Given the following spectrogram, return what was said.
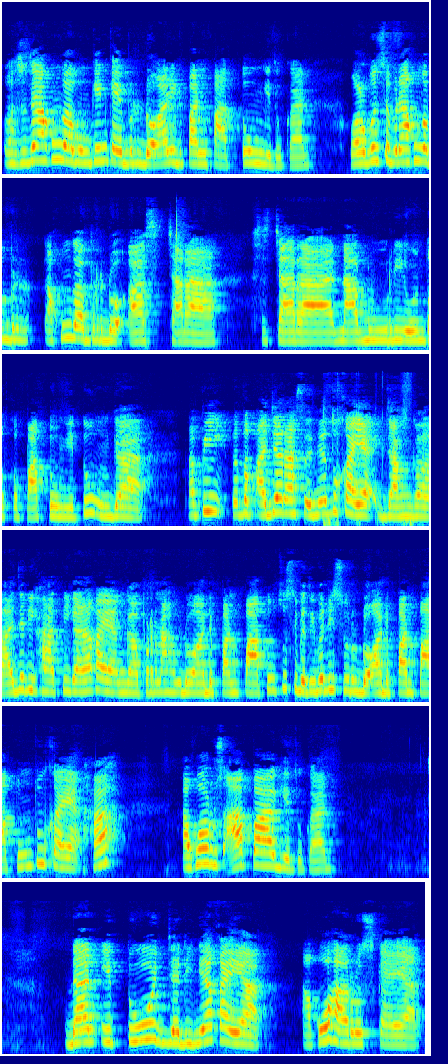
maksudnya aku nggak mungkin kayak berdoa di depan patung gitu kan. Walaupun sebenarnya aku nggak ber, aku nggak berdoa secara secara naluri untuk ke patung itu enggak tapi tetap aja rasanya tuh kayak janggal aja di hati. Karena kayak nggak pernah doa depan patung tuh tiba-tiba disuruh doa depan patung tuh kayak hah? Aku harus apa? gitu kan. Dan itu jadinya kayak aku harus kayak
